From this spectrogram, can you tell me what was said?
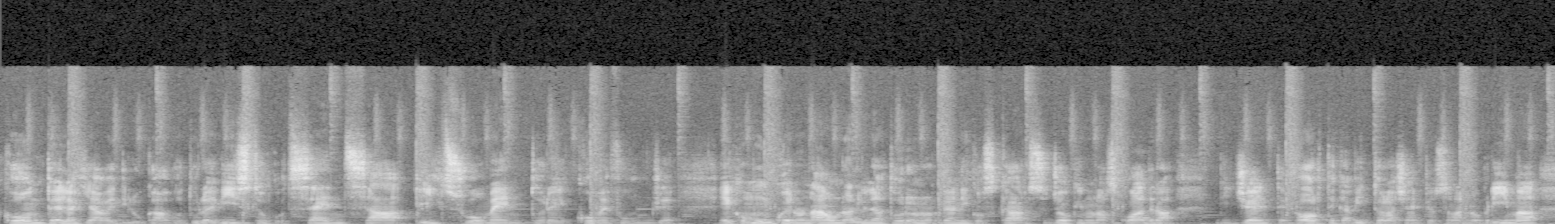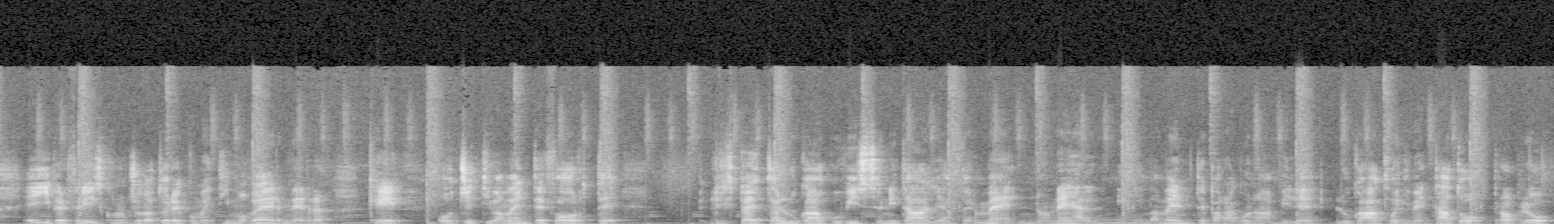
Conte è la chiave di Lukaku, tu l'hai visto senza il suo mentore come funge e comunque non ha un allenatore un organico scarso, gioca in una squadra di gente forte che ha vinto la Champions l'anno prima e gli preferiscono un giocatore come Timo Werner che oggettivamente forte rispetto a Lukaku visto in Italia per me non è minimamente paragonabile. Lukaku è diventato proprio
